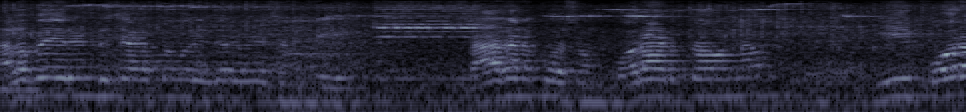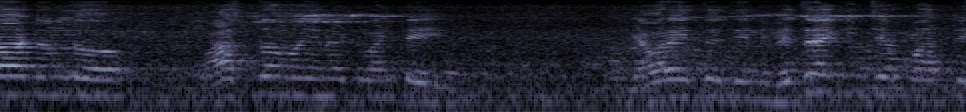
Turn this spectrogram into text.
నలభై రెండు శాతం రిజర్వేషన్కి సాధన కోసం పోరాడుతూ ఉన్నాం. ఈ పోరాటంలో వాస్తవమైనటువంటి ఎవరైతే దీన్ని వ్యతిరేకించే పార్టీ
